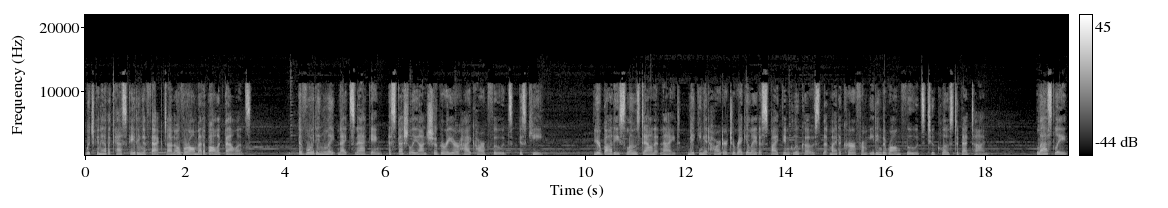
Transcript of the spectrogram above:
which can have a cascading effect on overall metabolic balance. Avoiding late-night snacking, especially on sugary or high-carb foods, is key. Your body slows down at night, making it harder to regulate a spike in glucose that might occur from eating the wrong foods too close to bedtime. Lastly,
